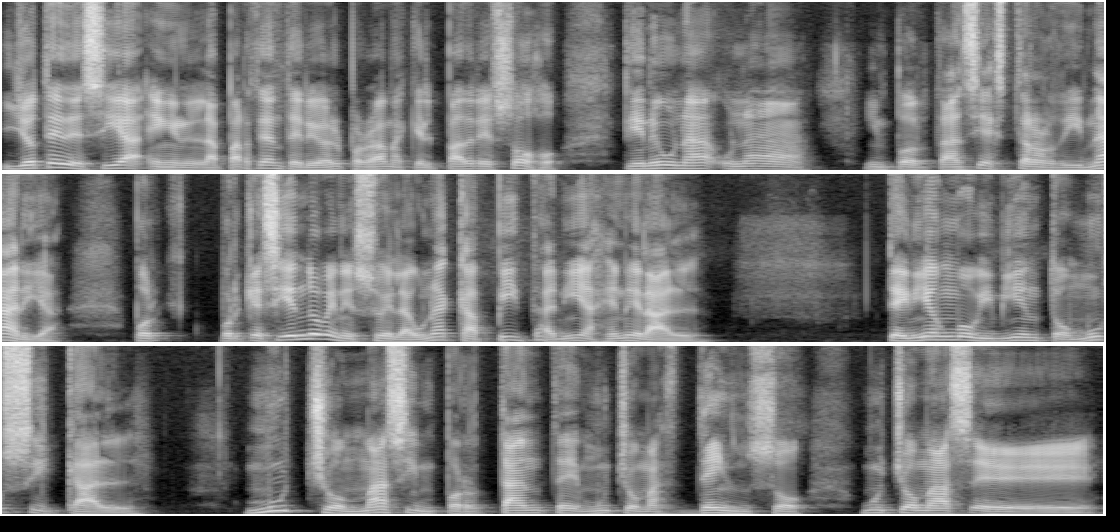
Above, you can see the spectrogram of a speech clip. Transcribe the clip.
Y yo te decía en la parte anterior del programa que el padre Sojo tiene una, una importancia extraordinaria, por- porque siendo Venezuela una capitanía general, tenía un movimiento musical mucho más importante, mucho más denso, mucho más, eh,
